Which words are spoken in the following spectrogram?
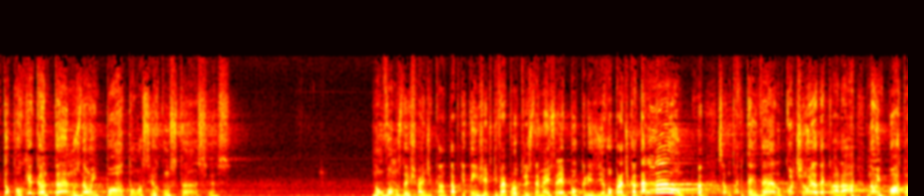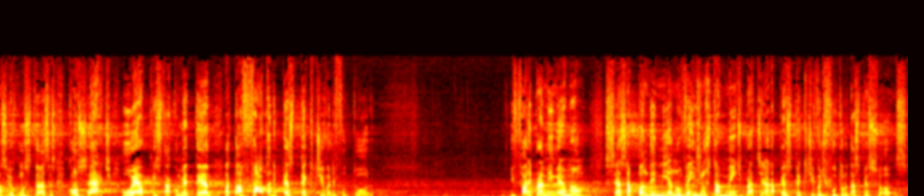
Então, por que cantamos? Não importam as circunstâncias. Não vamos deixar de cantar, porque tem gente que vai para outro extremo. É isso aí é hipocrisia, eu vou parar de cantar. Não! Você não está entendendo. Continue a declarar. Não importam as circunstâncias. Conserte o erro que está cometendo, a tua falta de perspectiva de futuro. E fale para mim, meu irmão, se essa pandemia não vem justamente para tirar a perspectiva de futuro das pessoas.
